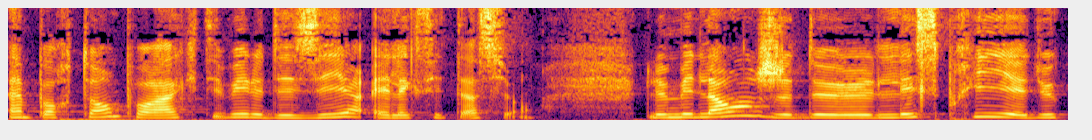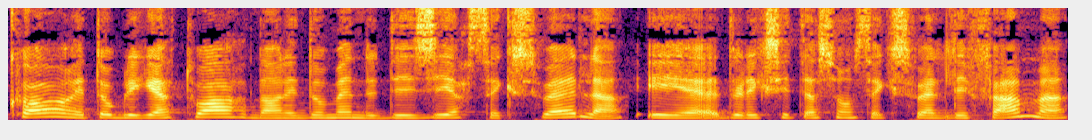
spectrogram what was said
importants pour activer le désir et l'excitation. Le mélange de l'esprit et du corps est obligatoire dans les domaines de désir sexuel et euh, de l'excitation sexuelle des femmes,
